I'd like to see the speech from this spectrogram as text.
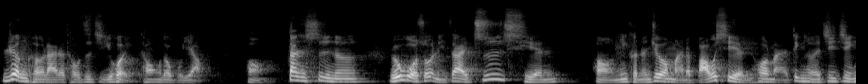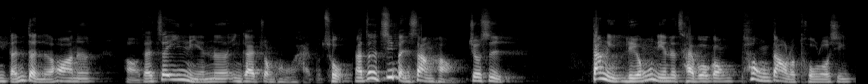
任何来的投资机会，通通都不要。哦。但是呢，如果说你在之前哦，你可能就有买了保险或者买了定存的基金等等的话呢，哦，在这一年呢，应该状况会还不错。那这个基本上哈，就是当你流年的财帛宫碰到了陀罗星，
